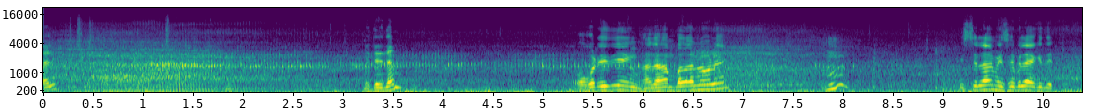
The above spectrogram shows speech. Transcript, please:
මුදලාලි මෙතන දම් ඔකට ඉතින් හදහම් බලන්න ඕනේ ඉස්සලාම ඉසබිලා ඇකිදෙට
